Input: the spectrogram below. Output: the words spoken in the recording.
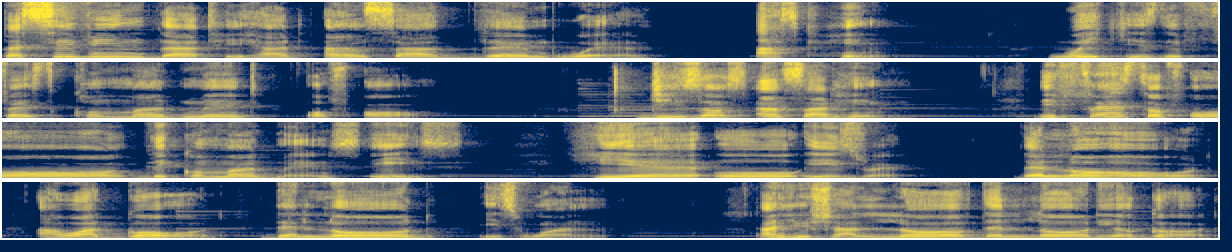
perceiving that he had answered them well, asked him, which is the first commandment of all? Jesus answered him, The first of all the commandments is, Hear, O Israel, the Lord our God, the Lord is one. And you shall love the Lord your God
